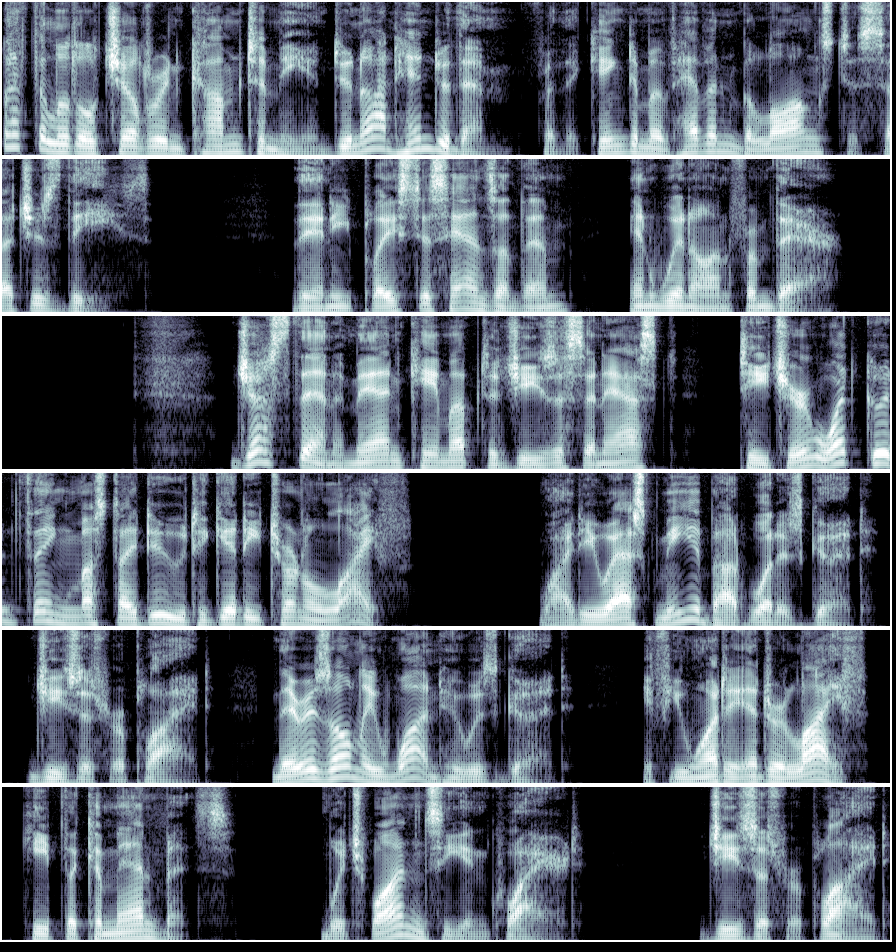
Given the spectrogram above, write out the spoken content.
Let the little children come to me, and do not hinder them, for the kingdom of heaven belongs to such as these. Then he placed his hands on them and went on from there. Just then a man came up to Jesus and asked, Teacher, what good thing must I do to get eternal life? Why do you ask me about what is good? Jesus replied, There is only one who is good. If you want to enter life, keep the commandments. Which ones? he inquired. Jesus replied,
